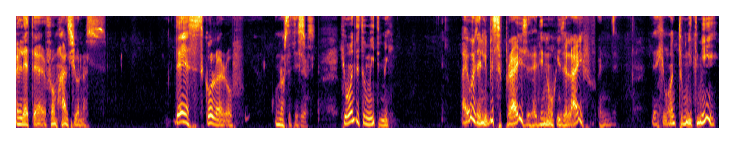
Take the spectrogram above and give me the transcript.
a letter from Hans Jonas, the scholar of Gnosticism. yes, He wanted to meet me. I was a little bit surprised that I didn't know he's alive and that he wanted to meet me.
